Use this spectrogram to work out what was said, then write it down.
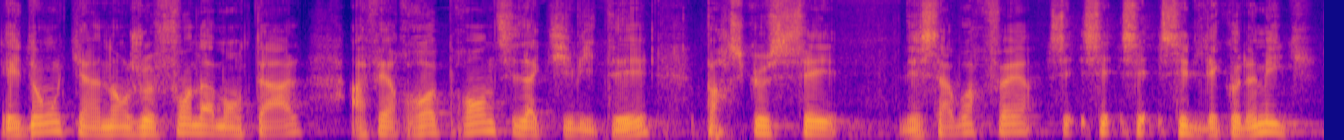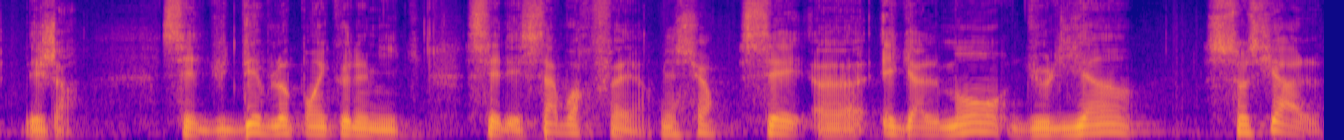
Et donc, il y a un enjeu fondamental à faire reprendre ces activités parce que c'est des savoir-faire, c'est de l'économique déjà. C'est du développement économique, c'est des savoir-faire. Bien sûr. C'est euh, également du lien social.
